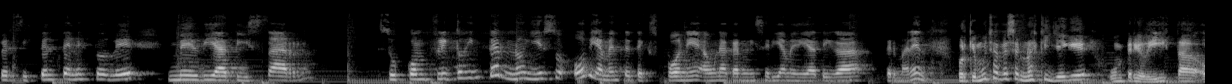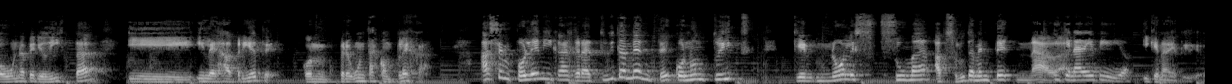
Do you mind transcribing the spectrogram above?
persistente en esto de mediatizar sus conflictos internos y eso obviamente te expone a una carnicería mediática permanente. Porque muchas veces no es que llegue un periodista o una periodista y, y les apriete con preguntas complejas. Hacen polémicas gratuitamente con un tweet que no les suma absolutamente nada. Y que nadie pidió. Y que nadie pidió.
